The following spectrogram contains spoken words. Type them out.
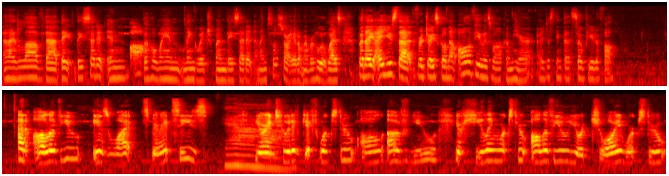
And I love that. They, they said it in oh. the Hawaiian language when they said it. And I'm so sorry, I don't remember who it was. But I, I use that for Joy School. Now, all of you is welcome here. I just think that's so beautiful. And all of you is what Spirit sees. Yeah. Your intuitive gift works through all of you. Your healing works through all of you. Your joy works through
